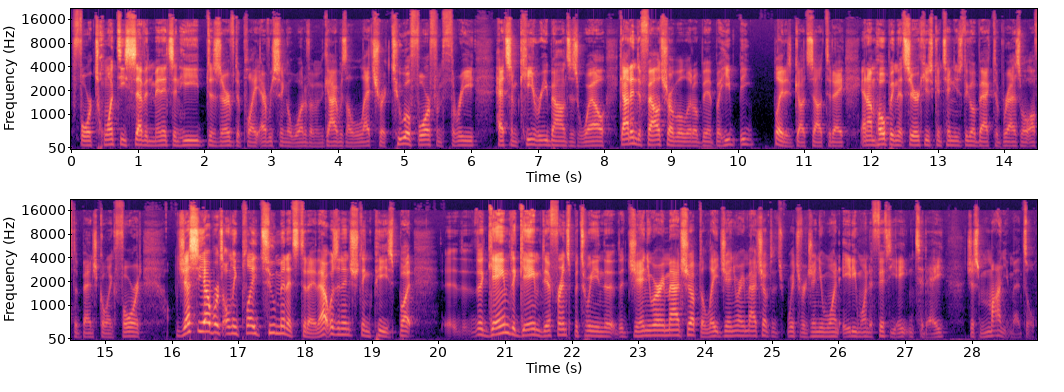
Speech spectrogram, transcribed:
for 27 minutes, and he deserved to play every single one of them. The guy was electric. 2 of 4 from three, had some key rebounds as well. Got into foul trouble a little bit, but he, he played his guts out today. And I'm hoping that Syracuse continues to go back to Braswell off the bench going forward. Jesse Edwards only played two minutes today. That was an interesting piece, but the game to game difference between the, the January matchup, the late January matchup, which Virginia won 81 to 58, and today, just monumental.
